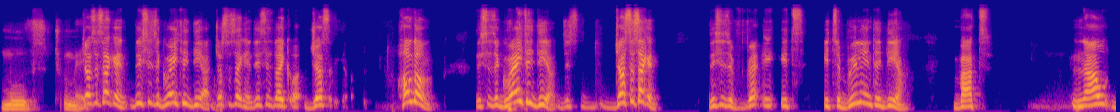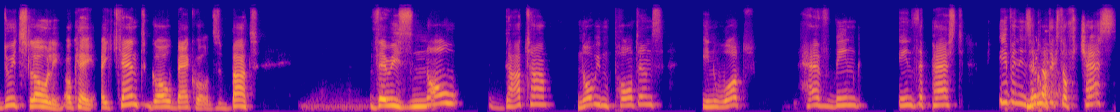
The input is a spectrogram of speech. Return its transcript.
moves to make? Just a second. This is a great idea. Just a second. This is like uh, just hold on. This is a great idea. Just just a second. This is a very it's it's a brilliant idea, but now do it slowly. Okay, I can't go backwards, but there is no data, no importance in what have been in the past, even in the no, context no. of chess.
